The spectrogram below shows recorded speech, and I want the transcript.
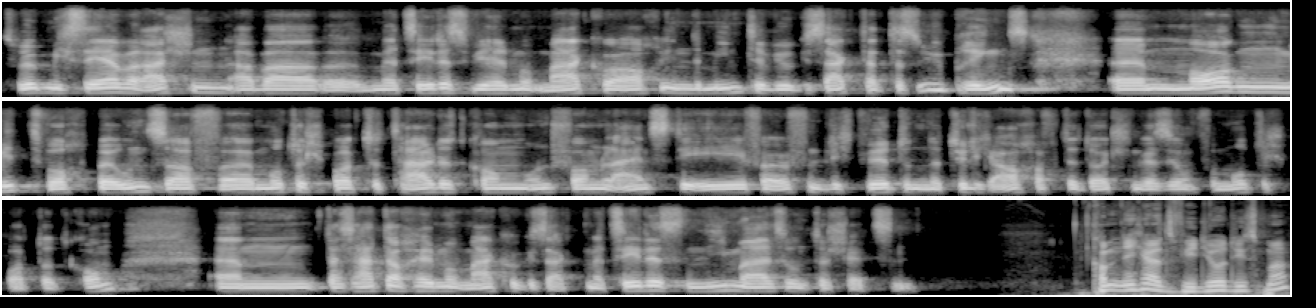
Es würde mich sehr überraschen, aber äh, Mercedes, wie Helmut Marco auch in dem Interview gesagt hat, das übrigens äh, morgen Mittwoch bei uns auf äh, motorsporttotal.com und Formel1.de veröffentlicht wird und natürlich auch auf der deutschen Version von motorsport.com. Ähm, das hat auch Helmut Marco gesagt. Mercedes niemals unterschätzen. Kommt nicht als Video diesmal?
